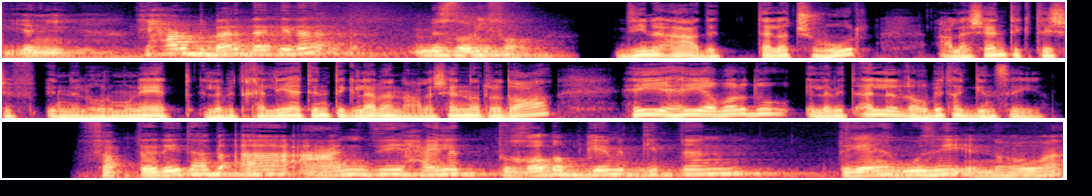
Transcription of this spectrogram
يعني في حرب باردة كده مش ظريفة. دينا قعدت 3 شهور علشان تكتشف إن الهرمونات اللي بتخليها تنتج لبن علشان الرضاعة هي هي برضو اللي بتقلل رغبتها الجنسية. فابتديت أبقى عندي حالة غضب جامد جدا تجاه جوزي إن هو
